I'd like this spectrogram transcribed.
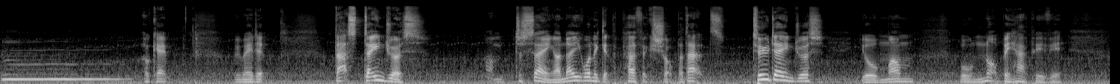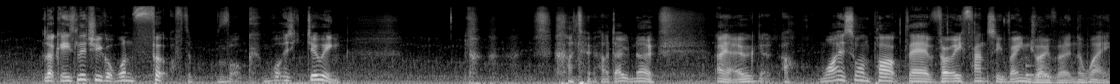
Mm. Okay, we made it. That's dangerous. I'm just saying, I know you want to get the perfect shot, but that's too dangerous. Your mum will not be happy with you. Look, he's literally got one foot off the rock. What is he doing? I, don't, I don't know. Oh yeah, oh, why is someone parked their very fancy Range Rover in the way?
